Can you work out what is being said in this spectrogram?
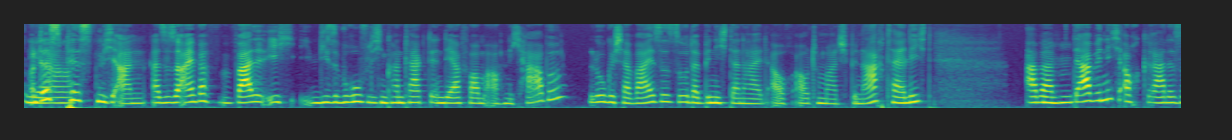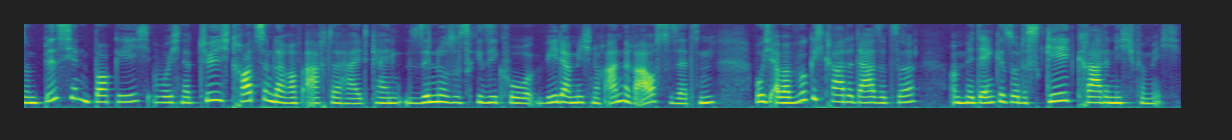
Und Ja. das pisst mich an. Also so einfach, weil ich diese beruflichen Kontakte in der Form auch nicht habe. Logischerweise so, da bin ich dann halt auch automatisch benachteiligt. Aber da bin ich auch gerade so ein bisschen bockig, wo ich natürlich trotzdem darauf achte, halt kein sinnloses Risiko weder mich noch andere auszusetzen, wo ich aber wirklich gerade da sitze und mir denke, so, das gilt gerade nicht für mich.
